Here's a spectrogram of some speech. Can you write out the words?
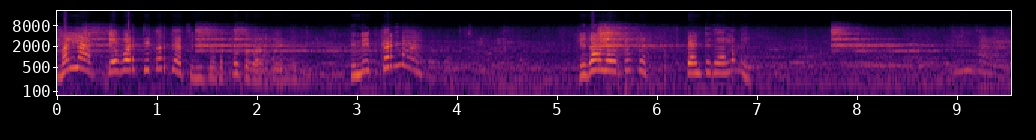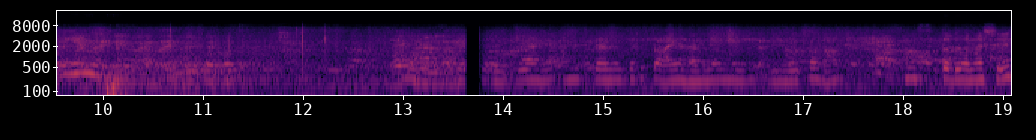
मला ते वरती करते तुम्ही त्याचा फोटो काढते. ते नीट कर ना. हे झालं कसं पॅन्ट झालं नाही? त्यानंतर इथं आहे आणि हे मस्त दोन असे.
